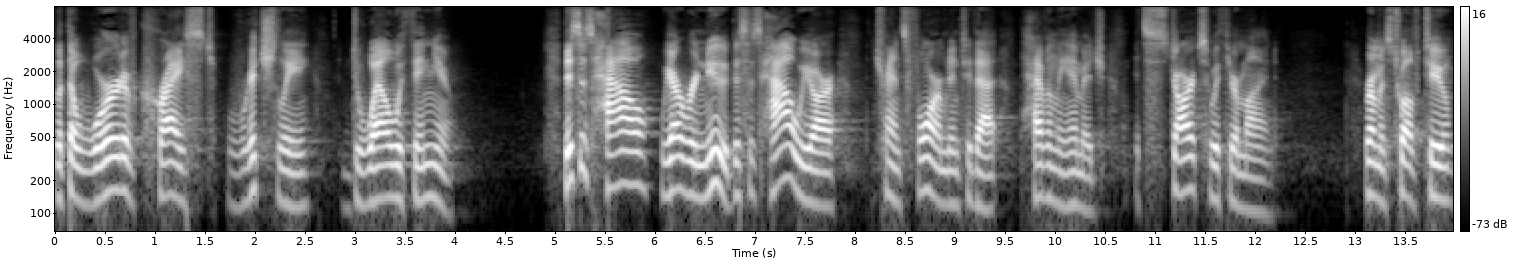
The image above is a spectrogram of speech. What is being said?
let the word of Christ richly dwell within you. This is how we are renewed. This is how we are transformed into that heavenly image. It starts with your mind. Romans 12, 2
